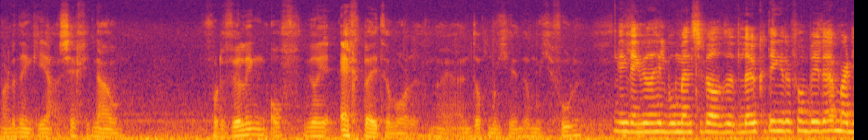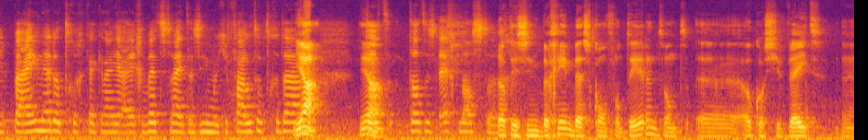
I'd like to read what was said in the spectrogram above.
maar dan denk je, ja, zeg je het nou voor de vulling of wil je echt beter worden? Nou ja, en dat moet je, dat moet je voelen. Ik denk dat een heleboel mensen wel de leuke dingen ervan willen, maar die pijn, hè, dat terugkijken naar je eigen wedstrijd en zien wat je fout hebt gedaan, Ja, ja. Dat, dat is echt lastig. Dat is in het begin best confronterend, want eh, ook als je weet eh, eh,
